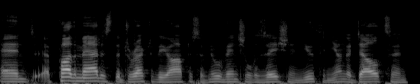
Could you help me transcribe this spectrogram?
And uh, Father Matt is the director of the Office of New Evangelization in Youth and Young Adults. And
